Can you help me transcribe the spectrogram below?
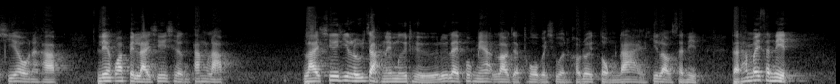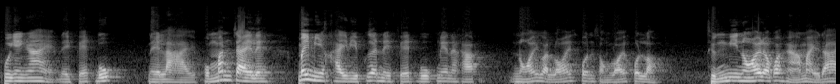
เชียลนะครับ เรียกว่าเป็นรายชื่อเชิงตั้งรับ รายชื่อที่เรารู้จักในมือถือหรืออะไรพวกเนี้ยเราจะโทรไปชวนเขาโดยตรงได้ที่เราสนิท แต่ถ้าไม่สนิทพูดง่าย ๆ ใน Facebook ใน Line ผมมั่นใจเลย ไม่มีใครมีเพื่อนใน Facebook เนี่ยนะครับน้อยกว่าร้อยคน 200 คนหรอก ถึงมีน้อยเราก็หาใหม่ได้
